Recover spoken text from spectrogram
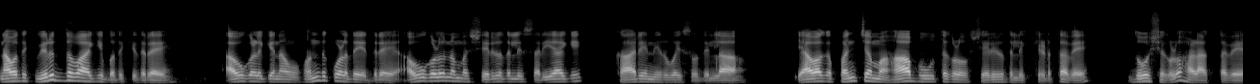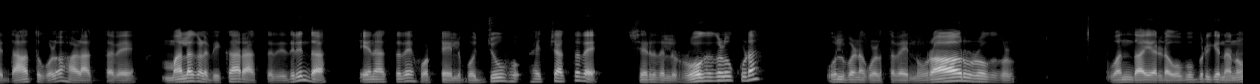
ನಾವು ಅದಕ್ಕೆ ವಿರುದ್ಧವಾಗಿ ಬದುಕಿದರೆ, ಅವುಗಳಿಗೆ ನಾವು ಹೊಂದಿಕೊಳ್ಳದೆ ಇದ್ರೆ, ಅವುಗಳು ನಮ್ಮ ಶರೀರದಲ್ಲಿ ಸರಿಯಾಗಿ ಕಾರ್ಯನಿರ್ವಹಿಸೋದಿಲ್ಲ. ಯಾವಾಗ ಪಂಚ ಮಹಾಭೂತಗಳು ಶರೀರದಲ್ಲಿ ಕೆಡ್ತವೆ, ದೋಷಗಳು ಹಾಳಾಗ್ತವೆ, ಧಾತುಗಳು ಹಾಳಾಗ್ತವೆ, ಮಲಗಳ ವಿಕಾರ ಆಗ್ತದೆ. ಇದರಿಂದ ಏನಾಗ್ತದೆ? ಹೊಟ್ಟೆಯಲ್ಲಿ ಬೊಜ್ಜು ಹೆಚ್ಚಾಗ್ತದೆ. ಶರೀರದಲ್ಲಿ ರೋಗಗಳು ಕೂಡ ಉಲ್ಬಣಗೊಳ್ತವೆ. ನೂರಾರು ರೋಗಗಳು. ಒಂದ ಎರಡ ಒಬ್ಬೊಬ್ಬರಿಗೆ ನಾನು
